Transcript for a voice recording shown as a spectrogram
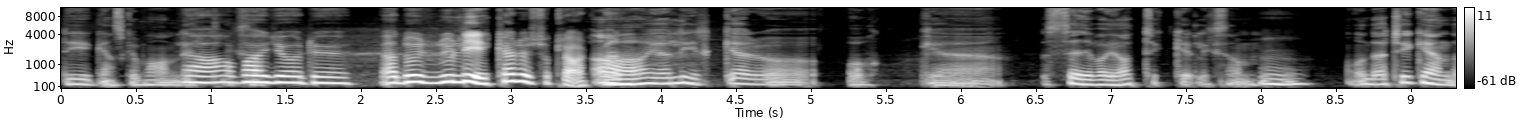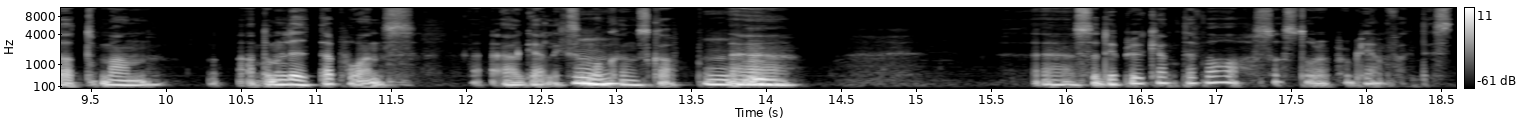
det är ganska vanligt. Ja, liksom. vad gör du? Ja, då, du lirkar du såklart. Men, Ja, jag lirkar och, och eh, säger vad jag tycker. Liksom. mm, Och där tycker jag ändå att, man, att de litar på ens öga liksom, Mm. och kunskap. mm, Eh, mm. eh, så det brukar inte vara så stora problem faktiskt.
